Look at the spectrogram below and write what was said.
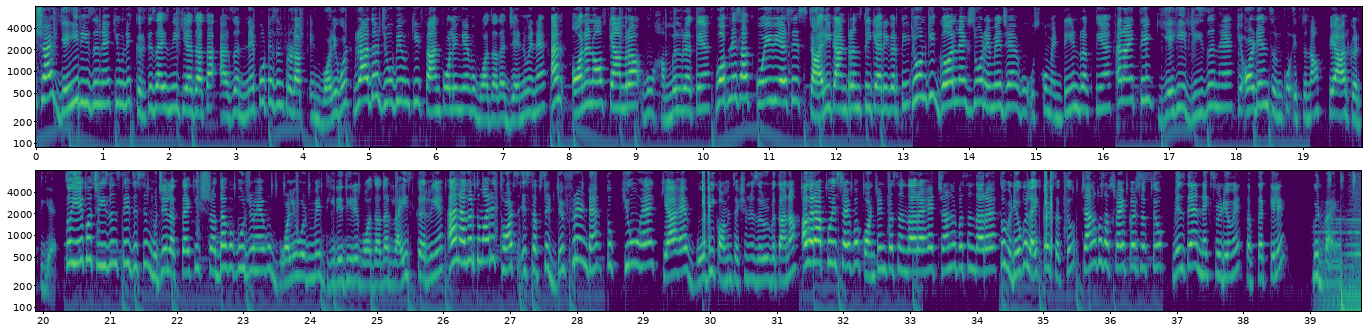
And शायद यही रीजन है कि उन्हें क्रिटिसाइज नहीं किया जाता as a nepotism product in Bollywood rather जो भी उनकी फ़ैन फॉलोइंग है, वो बहुत ज़्यादा जेन्युइन है. And on and off camera वो हम्बल रहते हैं. वो अपने साथ कोई भी ऐसे स्टारी टैंट्रम्स नहीं कैरी करती. जो उनकी गर्ल नेक्स्ट डोर इमेज है, वो उसको मेंटेन रखती हैं. एंड आई थिंक यही रीजन है कि ऑडियंस उनको इतना प्यार करती है. तो ये कुछ रीजन थे जिससे मुझे लगता है कि श्रद्धा कपूर जो है, वो बॉलीवुड में धीरे धीरे बहुत ज़्यादा राइज कर रही है. एंड अगर तुम्हारे थॉट्स इस सबसे डिफरेंट है तो क्यों है, क्या है, वो भी कॉमेंट सेक्शन में ज़रूर बताना। अगर आपको इस टाइप का कॉन्टेंट पसंद आ रहा है चैनल पसंद आ रहा है तो वीडियो को लाइक कर सकते हो चैनल को सब्सक्राइब कर सकते हो। मिलते हैं नेक्स्ट वीडियो में, तब तक के लिए गुड बाय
